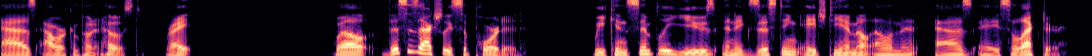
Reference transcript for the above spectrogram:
as our component host, right? Well, this is actually supported. We can simply use an existing HTML element as a selector.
